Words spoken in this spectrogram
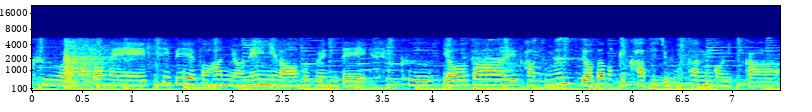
그 얼마 전에 TV에서 한 연예인이 나와서 그랬는데 그 여자의 가슴은 여자밖에 가지지 못하는 거니까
